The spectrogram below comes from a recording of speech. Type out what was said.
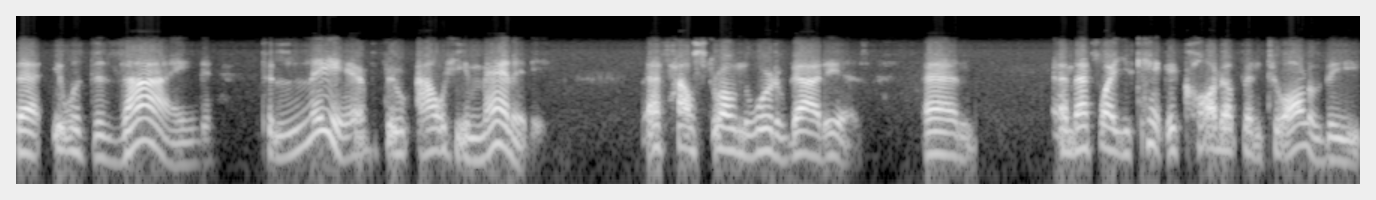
that it was designed to live throughout humanity. That's how strong the Word of God is, and and that's why you can't get caught up into all of the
